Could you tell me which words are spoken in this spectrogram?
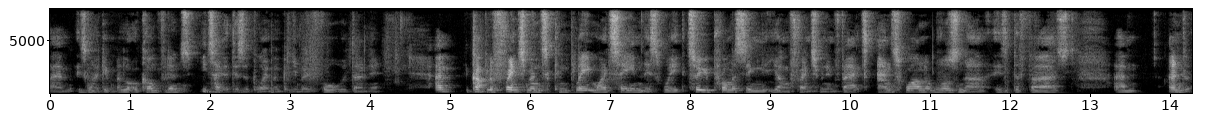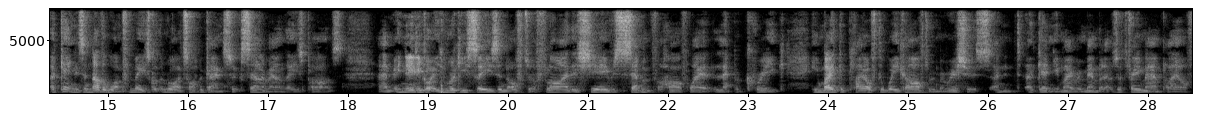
um, is going to give him a lot of confidence. You take the disappointment, but you move forward, don't you? Um, a couple of Frenchmen to complete my team this week. Two promising young Frenchmen, in fact. Antoine Rozner is the first. Um, and again, it's another one for me. He's got the right type of game to excel around these parts. Um, he nearly got his rookie season off to a fly this year. He was seventh at halfway at Leopard Creek. He made the playoff the week after in Mauritius. And again, you may remember that was a three man playoff.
